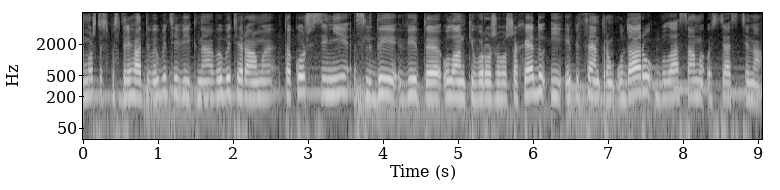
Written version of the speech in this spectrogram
Можете спостерігати вибиті вікна, вибиті рами. Також в стіні сліди від е, уламків ворожого шахеду, і епіцентром удару була саме ось ця стіна.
